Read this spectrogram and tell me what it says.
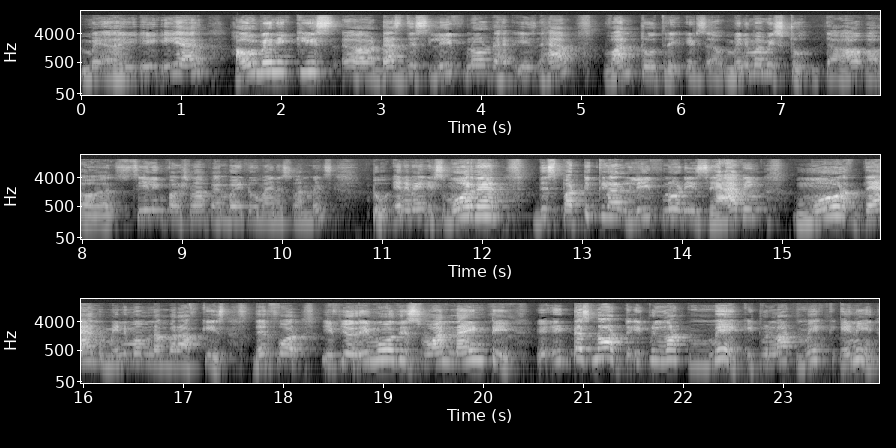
here how many keys uh, does this leaf node is have? 1 2 3 its uh, minimum is 2 the how, uh, ceiling function of m by 2 minus 1 means 2 anyway it's more than this particular leaf node is having more than minimum number of keys. Therefore if you remove this 190 it does not it will not make it will not make any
